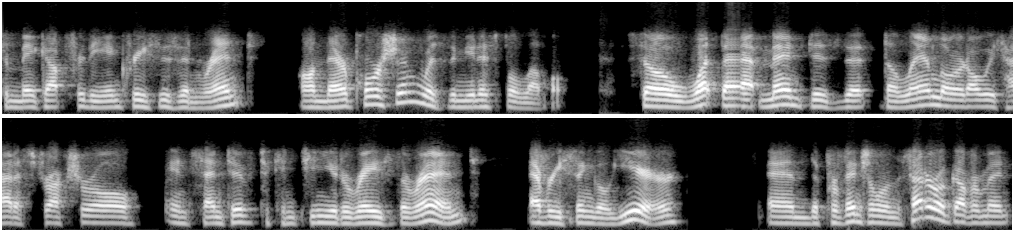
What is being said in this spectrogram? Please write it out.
to make up for the increases in rent on their portion was the municipal level. So, what that meant is that the landlord always had a structural incentive to continue to raise the rent every single year. And the provincial and the federal government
